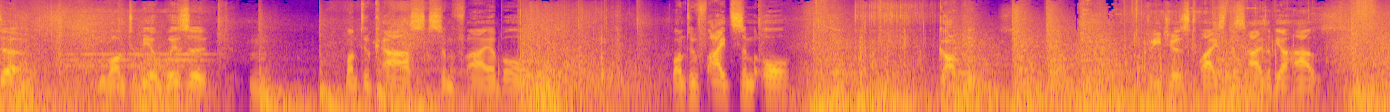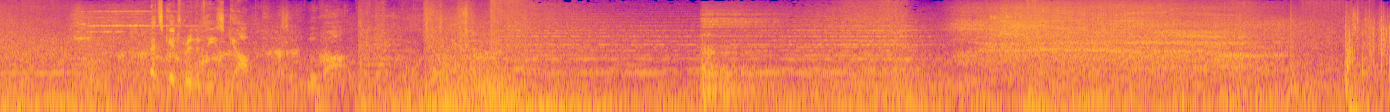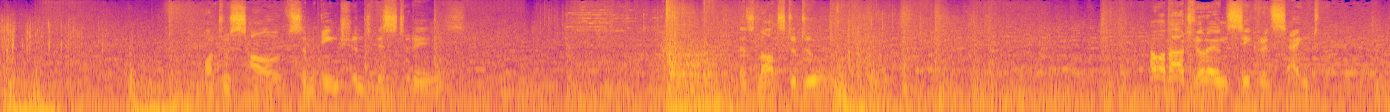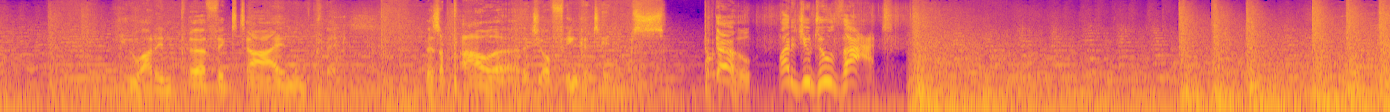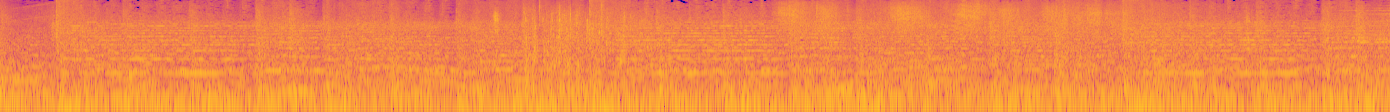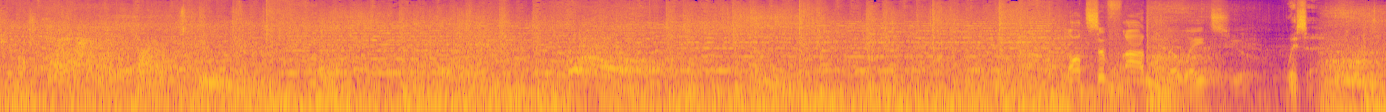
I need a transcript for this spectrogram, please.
So, you want to be a wizard? Hmm? Want to cast some fireballs? Want to fight some orcs? Goblins? Creatures twice the size of your house? Let's get rid of these goblins and move on. Want to solve some ancient mysteries? There's lots to do. How about your own secret sanctum? You are in perfect time and place. There's a power at your fingertips. Oh, why did you do that? Lots of fun awaits you, wizard.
